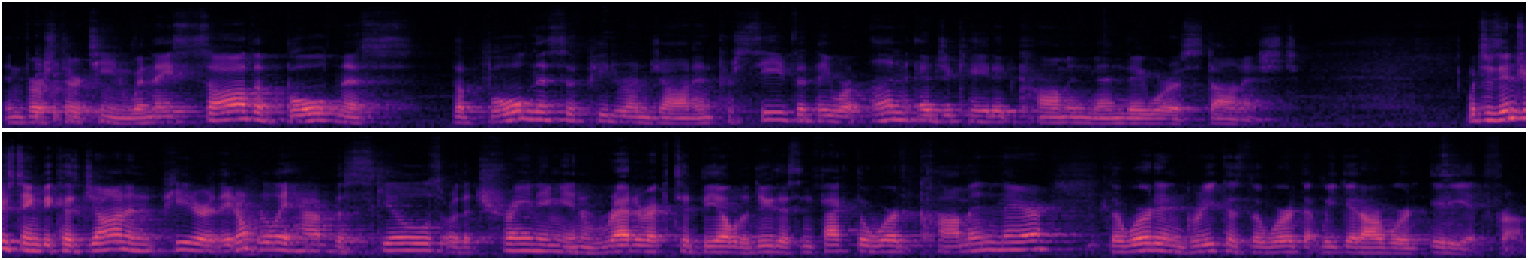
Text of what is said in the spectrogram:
in verse 13. When they saw the boldness, the boldness of Peter and John, and perceived that they were uneducated common men, they were astonished. Which is interesting because John and Peter, they don't really have the skills or the training in rhetoric to be able to do this. In fact, the word common there, the word in Greek is the word that we get our word idiot from.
